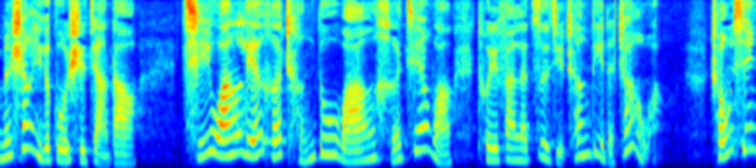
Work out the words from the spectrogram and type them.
们上一个故事讲到，齐王联合成都王和监王，推翻了自己称帝的赵王，重新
